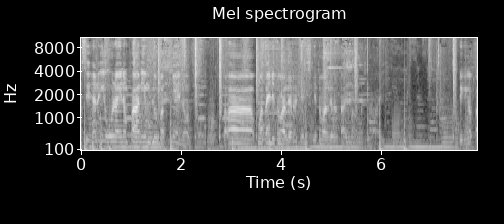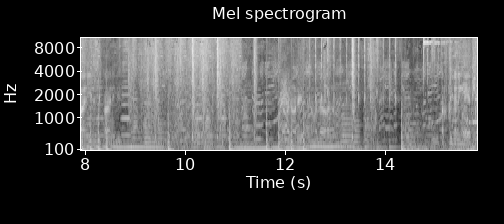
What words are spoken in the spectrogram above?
Kasi ano, iuna yun ng pani yung blue buff niya, eh, no? Baka kuha tayo Little Wanderer guys. Little Wanderer tayo mga boss. Okay. Speaking of pani, ano si pani guys? Wala ka ng red, ano, wala ka ng... Utak, di galing na ito.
